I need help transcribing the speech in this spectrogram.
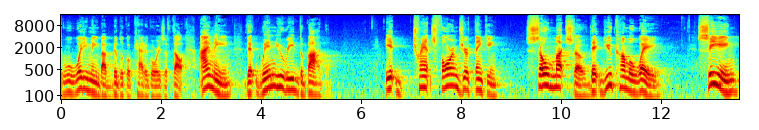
Well, what do you mean by biblical categories of thought? I mean that when you read the Bible, it transforms your thinking so much so that you come away seeing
